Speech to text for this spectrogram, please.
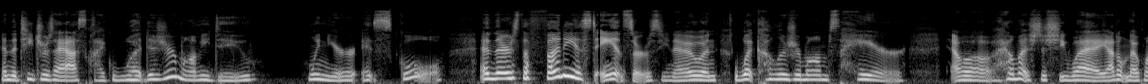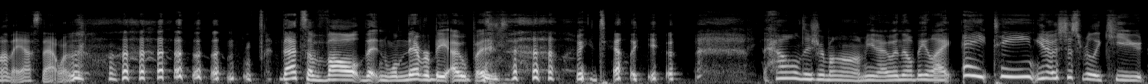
and the teachers ask, like, what does your mommy do? When you're at school, and there's the funniest answers, you know, and what color's your mom's hair? Oh, how much does she weigh? I don't know why they asked that one. That's a vault that will never be opened. Let me tell you how old is your mom? You know, and they'll be like, 18. You know, it's just really cute.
